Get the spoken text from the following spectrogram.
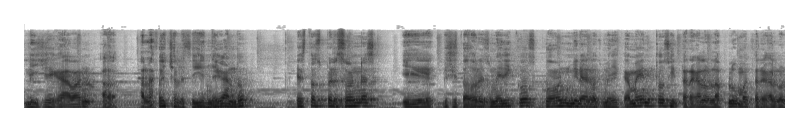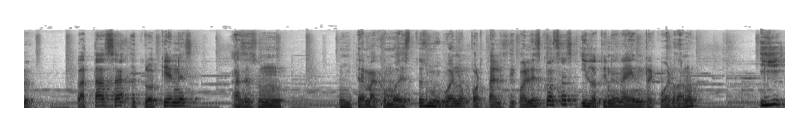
les llegaban, a, la fecha les siguen llegando, estas personas, eh, visitadores médicos, con, mira los medicamentos y te regalo la pluma, te regalo la taza y tú lo tienes, haces un, un tema como esto es muy bueno por tales y cuales cosas y lo tienen ahí en recuerdo, ¿no? Y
